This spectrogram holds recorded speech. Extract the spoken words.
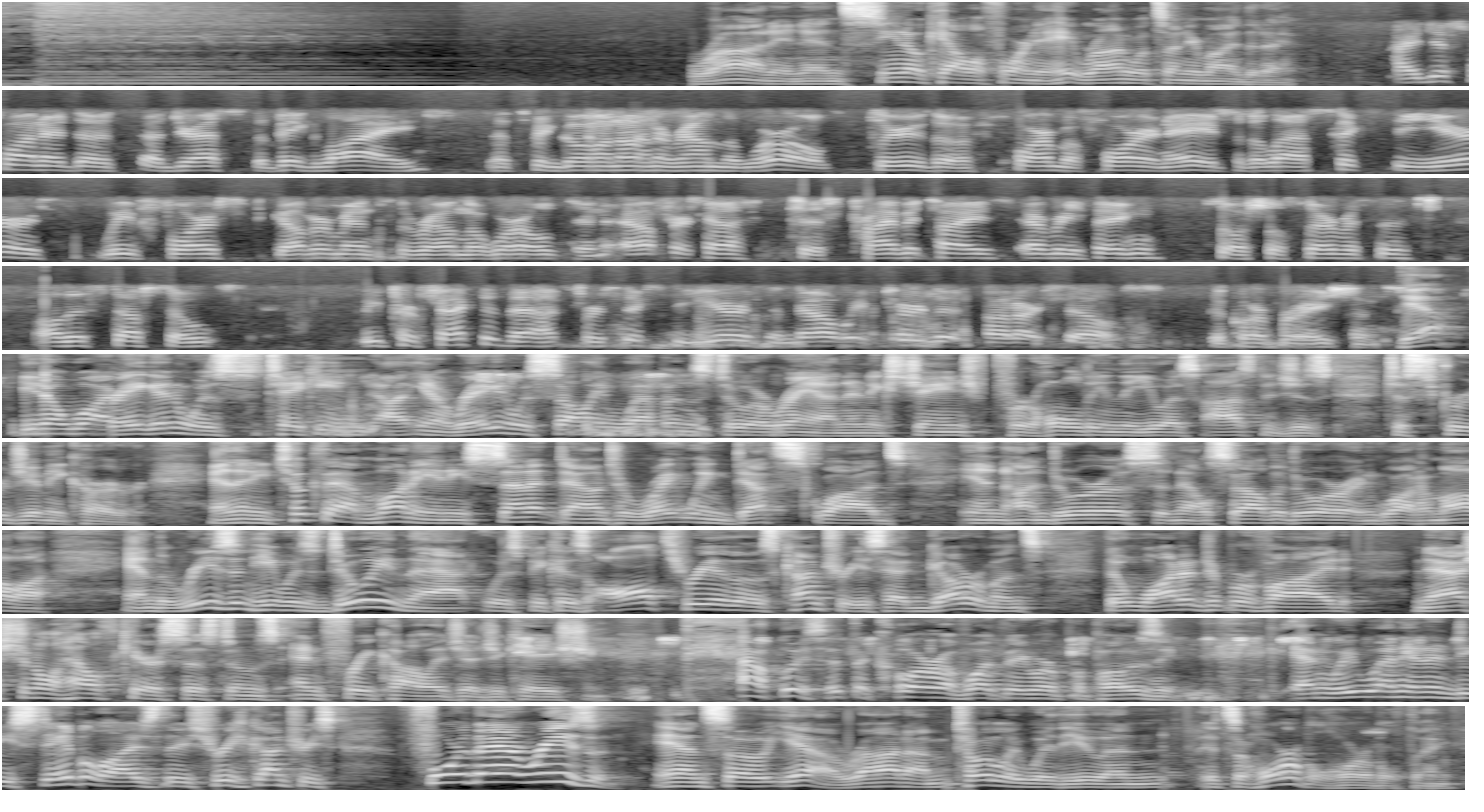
Ron in Encino, California. Hey, Ron, what's on your mind today? I just wanted to address the big lie that's been going on around the world through the form of foreign aid for the last 60 years. We've forced governments around the world in Africa to privatize everything, social services, all this stuff. So we perfected that for 60 years, and now we've turned it on ourselves the corporations. Yeah. You know why Reagan was taking, uh, you know, Reagan was selling weapons to Iran in exchange for holding the U.S. hostages to screw Jimmy Carter. And then he took that money and he sent it down to right wing death squads in Honduras and El Salvador and Guatemala. And the reason he was doing that was because all three of those countries had governments that wanted to provide national health care systems and free college education. That was at the core of what they were proposing. And we went in and destabilized these three countries for that reason. And so, yeah, Ron, I'm totally with you. And it's a horrible, horrible thing.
